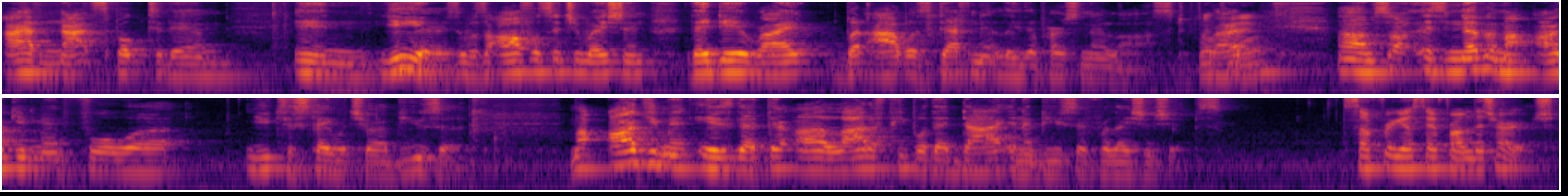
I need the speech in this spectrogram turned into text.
I have not spoke to them in years. It was an awful situation. They did right, but I was definitely the person that lost, right? Okay. Um, so it's never my argument for you to stay with your abuser. My argument is that there are a lot of people that die in abusive relationships. So free yourself from the church.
